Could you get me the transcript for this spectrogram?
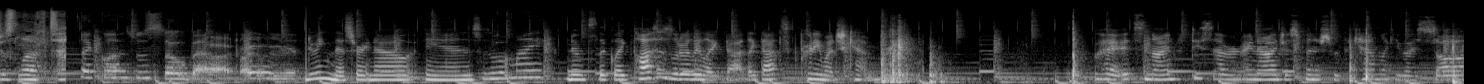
just left. That class was so bad. I hate it. Doing this right now and this is what my notes look like. Class is literally like that. Like that's pretty much chem. Okay, it's 9.57 right now. I just finished with the chem like you guys saw.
